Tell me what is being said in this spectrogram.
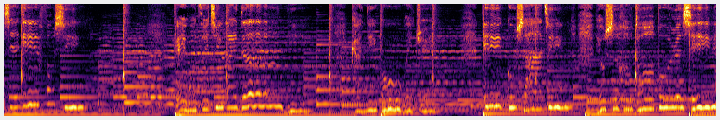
写一封信。给我最亲爱的你，看你不畏惧，一股杀劲，有时候多不忍心。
